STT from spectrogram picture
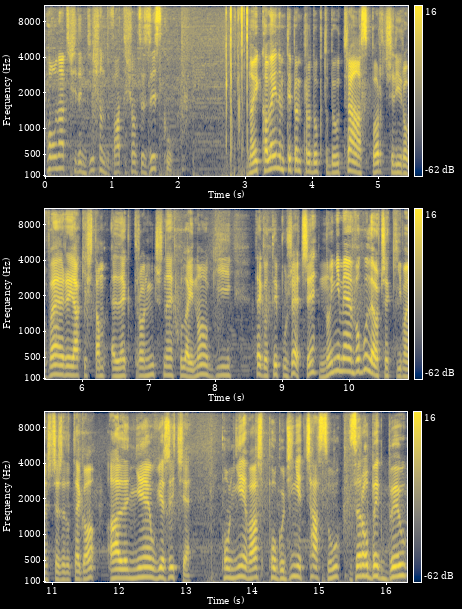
ponad 72 tysiące zysku. No i kolejnym typem produktu był transport, czyli rowery, jakieś tam elektroniczne hulajnogi, tego typu rzeczy. No i nie miałem w ogóle oczekiwań szczerze do tego, ale nie uwierzycie, ponieważ po godzinie czasu zarobek był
